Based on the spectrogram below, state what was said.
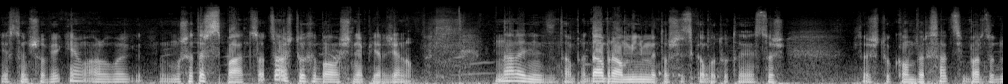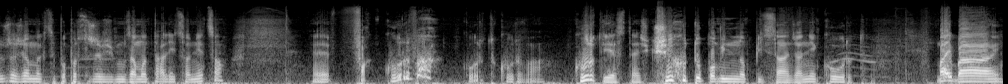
Jestem człowiekiem, albo muszę też spać. Co, coś tu chyba o śnie pierdzielą. No ale nic, dobra. Dobra, omińmy to wszystko, bo tutaj jest coś... Coś tu konwersacji bardzo dużo. Ziomek chce po prostu, żebyśmy zamotali co nieco. E, fuck, kurwa? Kurt, kurwa. Kurt jesteś. Krzychu tu powinno pisać, a nie Kurt. Bye bye.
